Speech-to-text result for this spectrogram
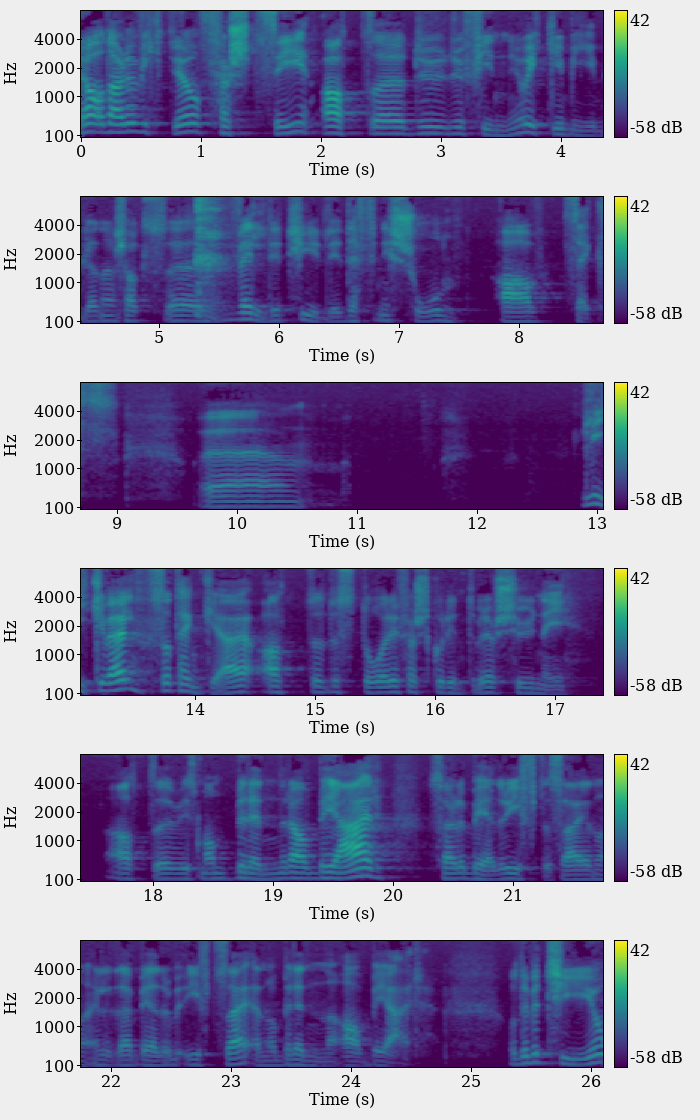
Ja, og Da er det jo viktig å først si at uh, du, du, finner jo ikke i Bibelen en slags uh, veldig tydelig definisjon av sex. Uh, likevel så tenker jeg at det står i 1. Korinterbrev 7,9 at hvis man brenner av begjær, så er det bedre å gifte seg, bedre å gifte seg enn å brenne av begjær. Og Det betyr jo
